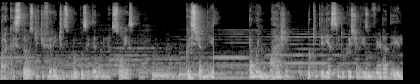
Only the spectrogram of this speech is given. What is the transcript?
Para cristãos de diferentes grupos e denominações, o cristianismo é uma imagem do que teria sido o cristianismo verdadeiro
